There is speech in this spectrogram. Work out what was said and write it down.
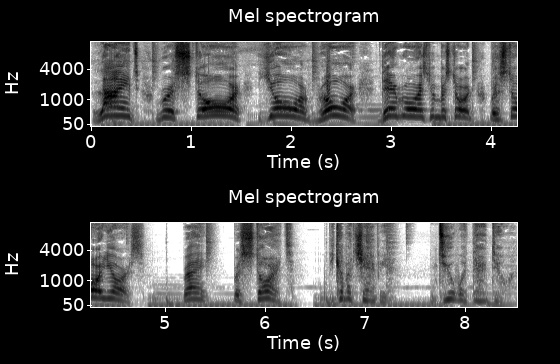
Lions. Restore your roar. Their roar has been restored. Restore yours, right? Restore it. Become a champion. Do what they're doing.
